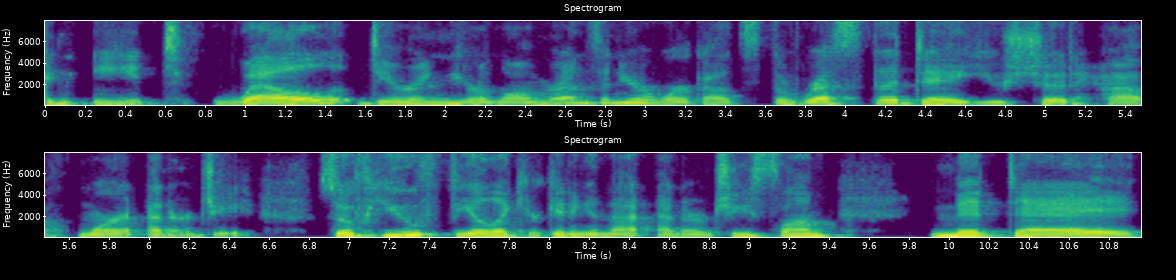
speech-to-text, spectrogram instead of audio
and eat well during your long runs and your workouts, the rest of the day you should have more energy. So if you feel like you're getting in that energy slump midday,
